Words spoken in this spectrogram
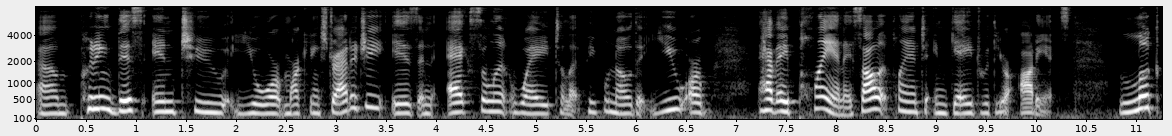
Um, putting this into your marketing strategy is an excellent way to let people know that you are have a plan, a solid plan to engage with your audience. Look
